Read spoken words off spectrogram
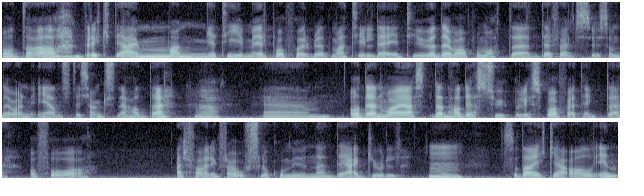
Og da brukte jeg mange timer på å forberede meg til det intervjuet. Det var på en måte, det føltes ut som det var den eneste sjansen jeg hadde. Ja. Um, og den, var jeg, den hadde jeg superlyst på, for jeg tenkte å få erfaring fra Oslo kommune, det er gull. Mm. Så da gikk jeg all in.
